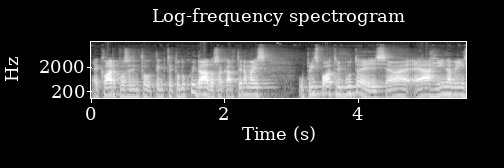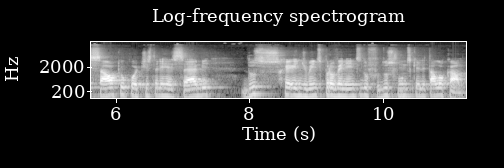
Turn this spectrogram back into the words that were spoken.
É claro que você tem, tem que ter todo o cuidado, a sua carteira, mas o principal atributo é esse, é a, é a renda mensal que o cotista ele recebe dos rendimentos provenientes do, dos fundos que ele está alocado.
